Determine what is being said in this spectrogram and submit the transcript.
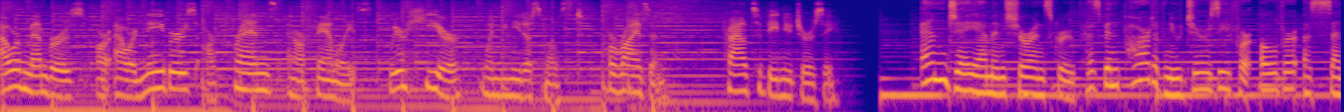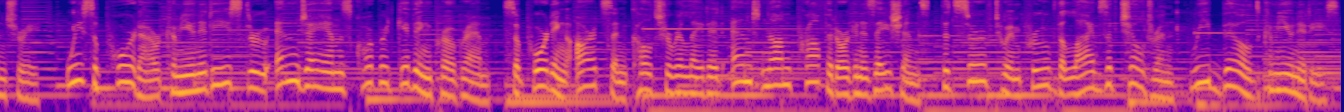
Our members are our neighbors, our friends, and our families. We're here when you need us most. Horizon, proud to be New Jersey. NJM Insurance Group has been part of New Jersey for over a century. We support our communities through NJM's corporate giving program, supporting arts and culture related and nonprofit organizations that serve to improve the lives of children, rebuild communities,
